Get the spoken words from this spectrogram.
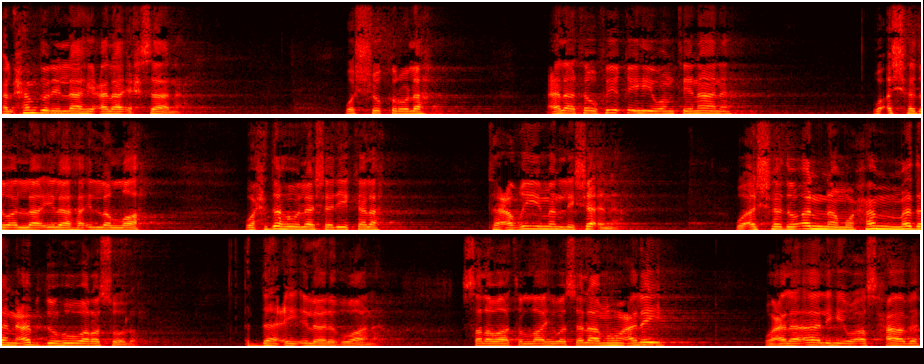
الحمد لله على إحسانه. والشكر له على توفيقه وامتنانه وأشهد أن لا إله إلا الله وحده لا شريك له تعظيما لشأنه وأشهد أن محمدا عبده ورسوله الداعي إلى رضوانه صلوات الله وسلامه عليه وعلى آله وأصحابه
